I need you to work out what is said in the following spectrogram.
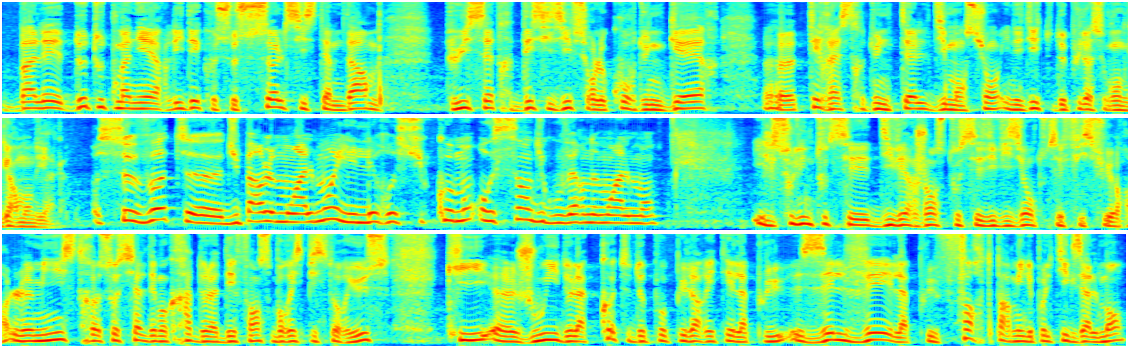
balaie de toute manière l'idée que ce seul système d'armes puisse être décisif sur le cours d'une guerre euh, terrestre d'une telle dimension inédite depuis la Seconde Guerre mondiale. Ce vote euh, du Parlement allemand, il est reçu comment? Au sein du gouvernement allemand? Il souligne toutes ces divergences, toutes ces divisions, toutes ces fissures. Le ministre social-démocrate de la Défense, Boris Pistorius, qui euh, jouit de la cote de popularité la plus élevée, la plus forte parmi les politiques allemands,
